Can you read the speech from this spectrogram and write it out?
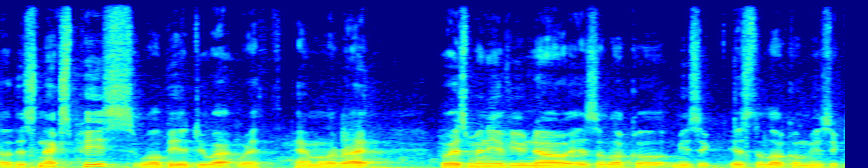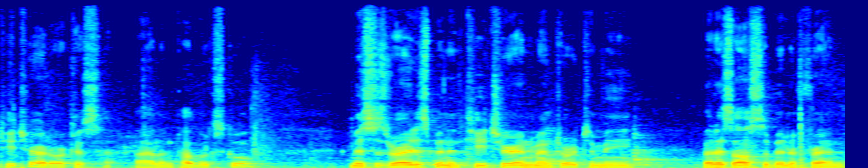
So this next piece will be a duet with Pamela Wright, who, as many of you know, is a local music is the local music teacher at Orcas Island Public School. Mrs. Wright has been a teacher and mentor to me, but has also been a friend.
